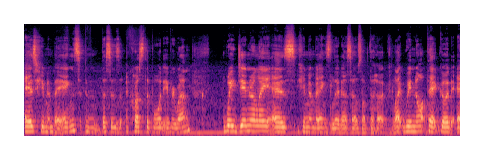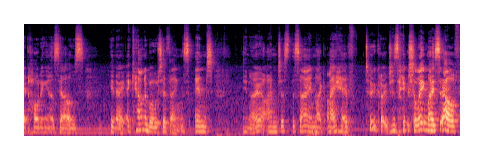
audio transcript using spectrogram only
as human beings, and this is across the board, everyone, we generally, as human beings, let ourselves off the hook. Like, we're not that good at holding ourselves you know, accountable to things. And, you know, I'm just the same. Like, I have two coaches actually myself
